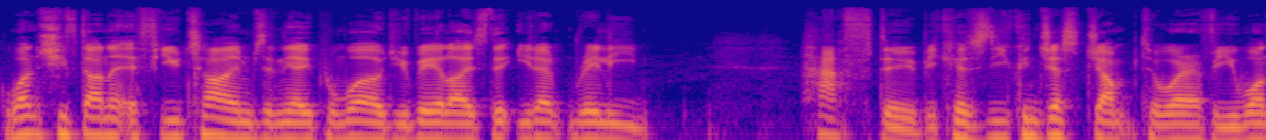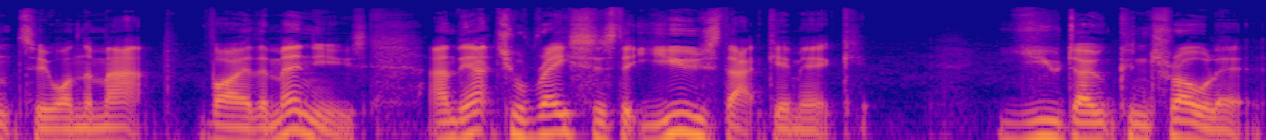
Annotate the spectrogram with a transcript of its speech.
once you've done it a few times in the open world, you realise that you don't really have to because you can just jump to wherever you want to on the map via the menus. And the actual races that use that gimmick, you don't control it.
